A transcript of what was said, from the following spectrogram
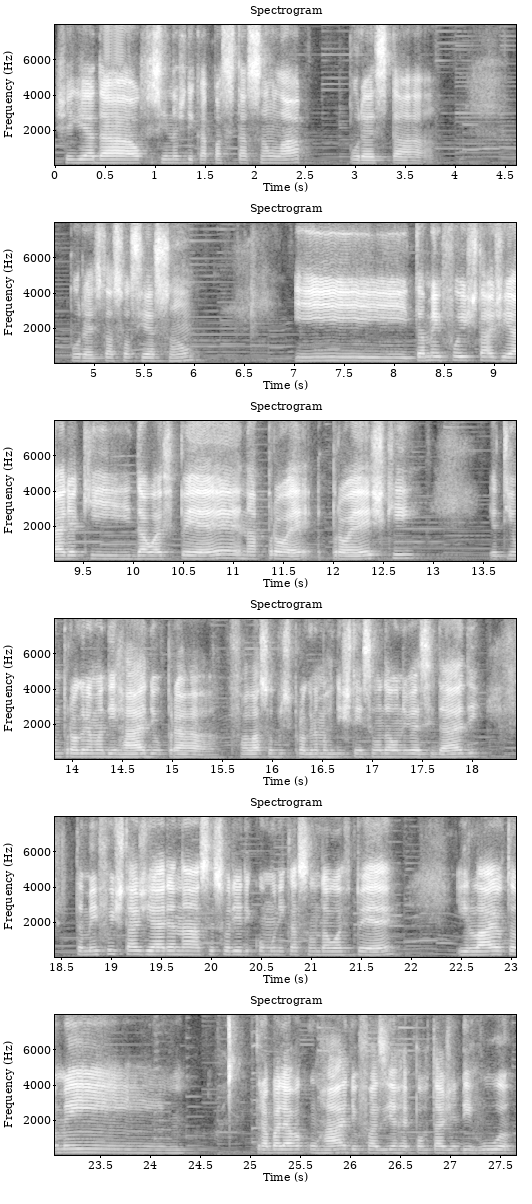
Cheguei a dar oficinas de capacitação lá por esta, por esta associação. E também fui estagiária aqui da UFPE, na Proe, Proesc. Eu tinha um programa de rádio para falar sobre os programas de extensão da universidade. Também fui estagiária na assessoria de comunicação da UFPE e lá eu também trabalhava com rádio, fazia reportagem de rua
